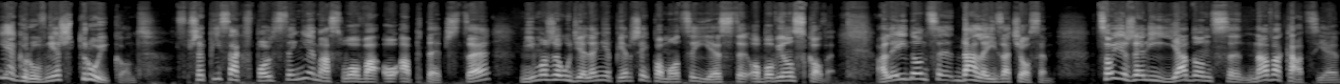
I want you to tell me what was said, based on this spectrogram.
jak również trójkąt. W przepisach w Polsce nie ma słowa o apteczce, mimo że udzielenie pierwszej pomocy jest obowiązkowe. Ale idąc dalej za ciosem, co jeżeli jadąc na wakacje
